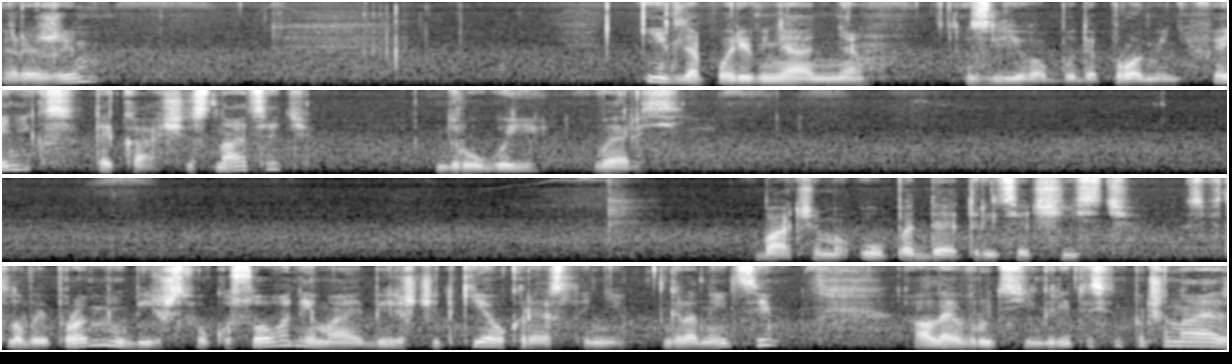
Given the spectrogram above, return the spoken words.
режим. І для порівняння Зліва буде промінь Phoenix ТК-16 другої версії. бачимо у PD36 світловий промінь більш сфокусований, має більш чіткі окреслені границі, але в руці грітись він починає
